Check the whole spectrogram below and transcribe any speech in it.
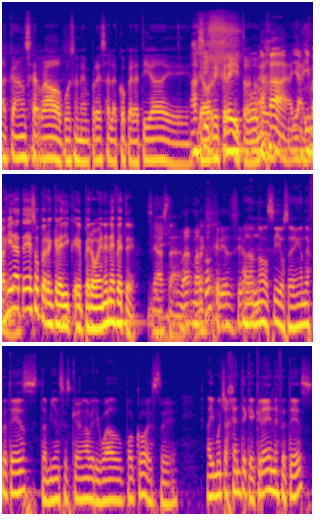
acá han cerrado pues una empresa, la cooperativa de, Ah, de sí, ahorro y crédito, ¿no? Ajá, ya. Imagínate eso, pero en, credi- eh, pero en NFT. Ya está. Ma- Marco, ¿querías decir Ah, algo? no, sí, o sea, en NFTs también si es que han averiguado un poco, este, hay mucha gente que cree en NFTs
